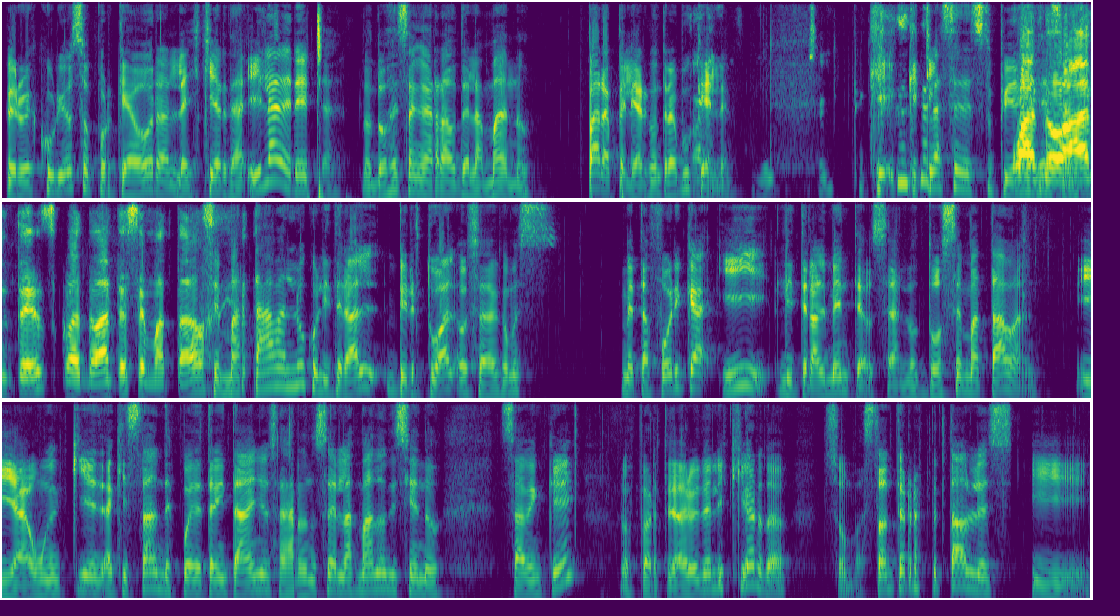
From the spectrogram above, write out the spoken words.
Pero es curioso porque ahora la izquierda y la derecha, los dos están agarrados de la mano para pelear contra Bukele. Sí. ¿Qué, qué clase de estupidez es Cuando esa? antes, cuando antes se mataba. Se mataban, loco, literal, virtual, o sea, ¿cómo es? Metafórica y literalmente, o sea, los dos se mataban. Y aún aquí, aquí están, después de 30 años, agarrándose de las manos diciendo, ¿saben qué? Los partidarios de la izquierda son bastante respetables y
